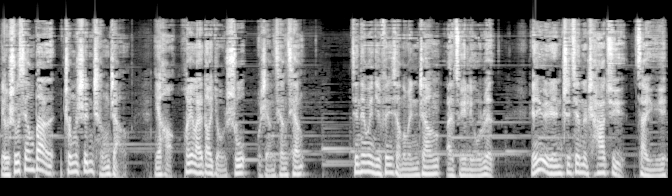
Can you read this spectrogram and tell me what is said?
有书相伴，终身成长。你好，欢迎来到有书，我是杨锵锵。今天为你分享的文章来自于刘润。人与人之间的差距在于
